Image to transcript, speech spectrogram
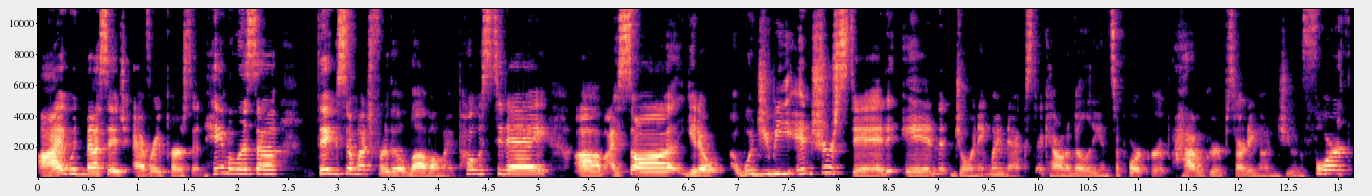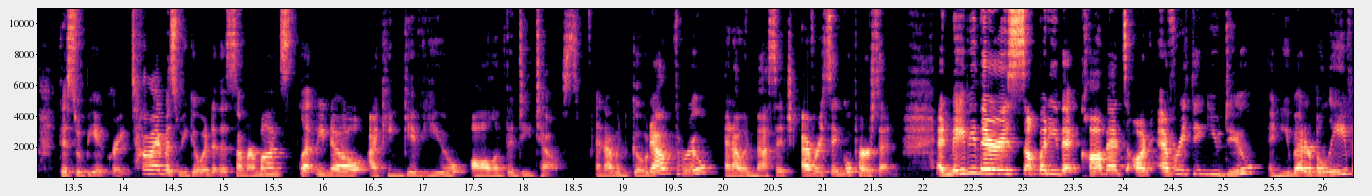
I would message every person, hey, Melissa, Thanks so much for the love on my post today. Um, I saw, you know, would you be interested in joining my next accountability and support group? I have a group starting on June 4th. This would be a great time as we go into the summer months. Let me know. I can give you all of the details and I would go down through and I would message every single person. And maybe there is somebody that comments on everything you do, and you better believe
